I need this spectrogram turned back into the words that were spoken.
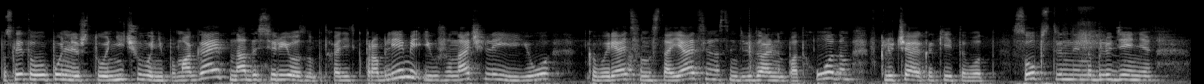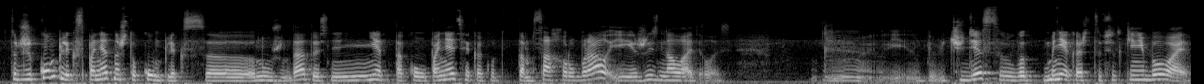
после этого вы поняли, что ничего не помогает, надо серьезно подходить к проблеме и уже начали ее ковырять самостоятельно, с индивидуальным подходом, включая какие-то вот собственные наблюдения. Тут же комплекс, понятно, что комплекс э, нужен, да, то есть нет такого понятия, как вот там сахар убрал и жизнь наладилась. Чудес, вот мне кажется, все-таки не бывает.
